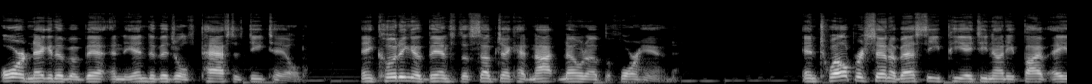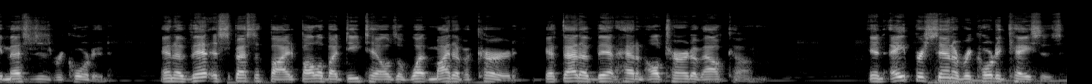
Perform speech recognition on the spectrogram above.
or negative event in the individual's past is detailed, including events the subject had not known of beforehand. In 12% of SCP-1895-A messages recorded, an event is specified followed by details of what might have occurred if that event had an alternative outcome. In 8% of recorded cases,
